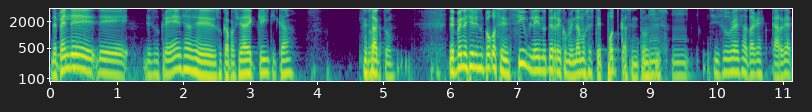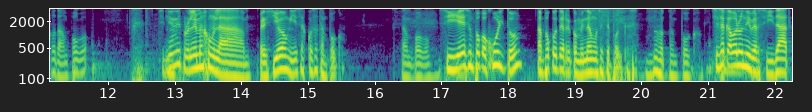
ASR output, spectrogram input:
Depende de, de- de sus creencias, de su capacidad de crítica. Exacto. Depende si eres un poco sensible, no te recomendamos este podcast entonces. Mm, mm. Si sufres ataques cardíacos tampoco. Si tienes problemas con la presión y esas cosas tampoco. Tampoco. Si eres un poco oculto, tampoco te recomendamos este podcast. No, tampoco. Si has acabado la universidad,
